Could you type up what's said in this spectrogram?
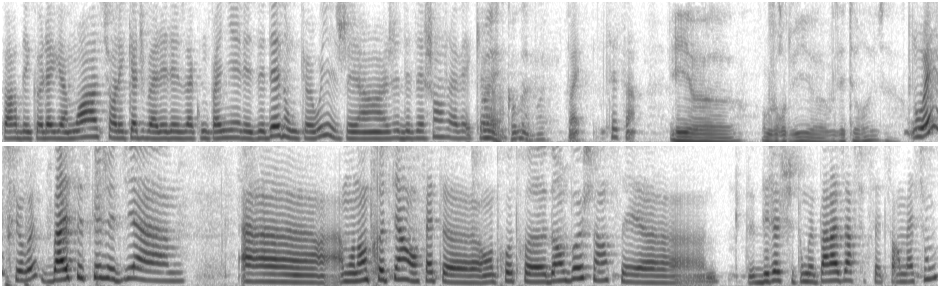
par des collègues à moi, sur lesquels je vais aller les accompagner et les aider. Donc oui, j'ai des échanges avec... Oui, quand même, oui. Ouais, c'est ça. Et Aujourd'hui, euh, vous êtes heureuse? Oui, je suis heureuse. bah, c'est ce que j'ai dit à, à, mon entretien, en fait, euh, entre autres euh, d'embauche. Hein, c'est, déjà, je suis tombée par hasard sur cette formation.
